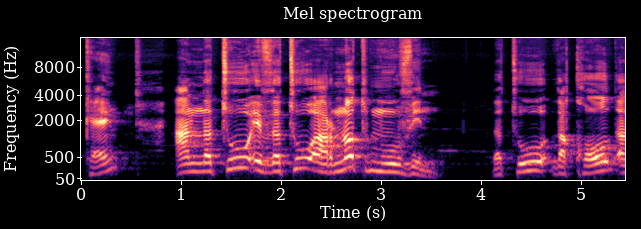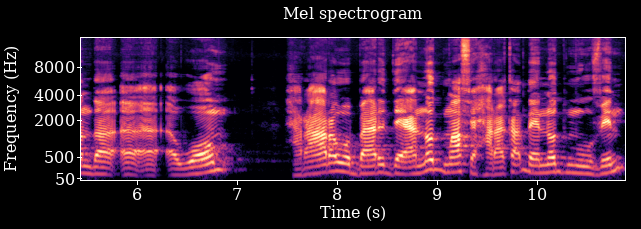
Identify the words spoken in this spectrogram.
okay? And the two if the two are not moving the two, the cold and the uh, uh, uh, warm, harara or barid, they are not mafi haraka, they're not moving.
